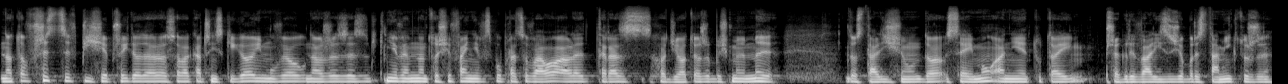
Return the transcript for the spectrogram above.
no to wszyscy w PiSie przyjdą do Jarosława Kaczyńskiego i mówią, no, że ze Zbigniewem no, to się fajnie współpracowało, ale teraz chodzi o to, żebyśmy my dostali się do Sejmu, a nie tutaj przegrywali z ziobrystami, którzy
